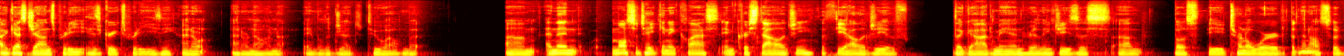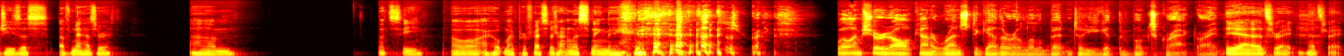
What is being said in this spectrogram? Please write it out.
I guess John's pretty. His Greek's pretty easy. I don't. I don't know. I'm not able to judge too well, but. Um, and then I'm also taking a class in Christology, the theology of the God Man, really Jesus, um, both the eternal Word, but then also Jesus of Nazareth. Um, let's see. Oh, I hope my professors aren't listening. They. well, I'm sure it all kind of runs together a little bit until you get the books cracked, right? yeah, that's right. That's right.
